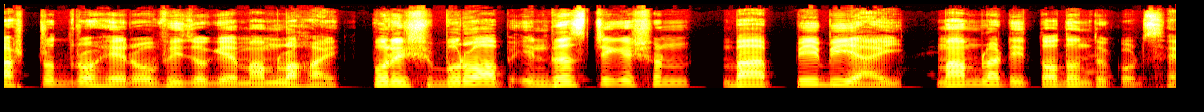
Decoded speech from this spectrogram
রাষ্ট্রদ্রোহের অভিযোগে মামলা হয়। পুলিশ ব্যুরো অব ইনভেস্টিগেশন বা পিবিআই মামলাটি তদন্ত করছে।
